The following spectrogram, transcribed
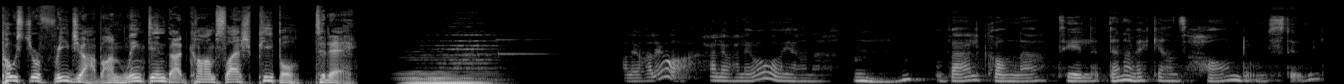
Post your free job on linkedin.com/people slash people today. Hallå, hallå! Hallå, hallå Johanna. Mm. Och välkomna till denna veckans handomstol.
